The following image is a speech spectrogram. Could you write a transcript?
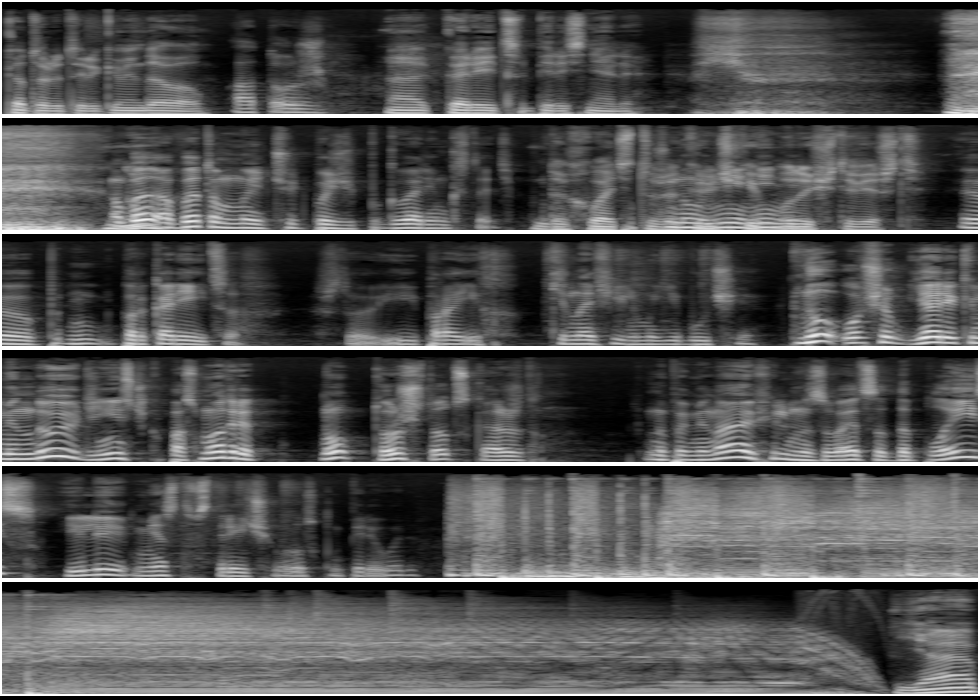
Который ты рекомендовал. а тоже. А корейцы пересняли. Об, Ну. об этом мы чуть позже поговорим, кстати. Да хватит уже Ну, крючки не-не-не. в будущее вешать. Э, про корейцев, что и про их кинофильмы ебучие. Ну, в общем, я рекомендую, Денисочка посмотрит, ну, тоже что-то скажет. Напоминаю, фильм называется The Place или Место встречи в русском переводе. Я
